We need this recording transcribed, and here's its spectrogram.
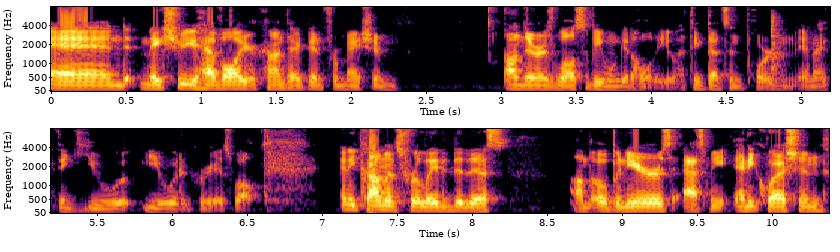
and make sure you have all your contact information on there as well so people can get a hold of you. I think that's important, and I think you you would agree as well. Any comments related to this? I'm open ears. Ask me any question.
